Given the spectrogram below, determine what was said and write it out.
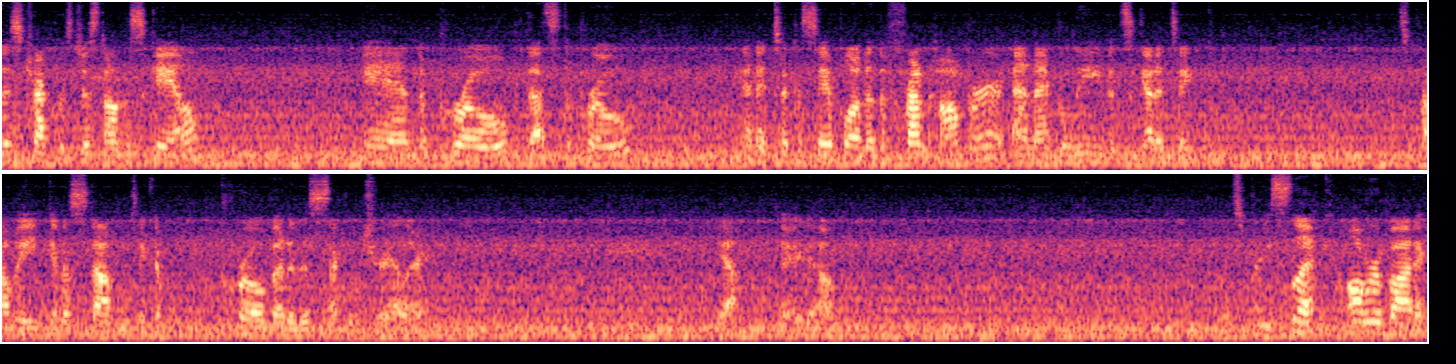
This truck was just on the scale and the probe, that's the probe, and it took a sample out of the front hopper and I believe it's gonna take, it's probably gonna stop and take a probe out of the second trailer. Yeah, there you go. It's pretty slick, all robotic.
